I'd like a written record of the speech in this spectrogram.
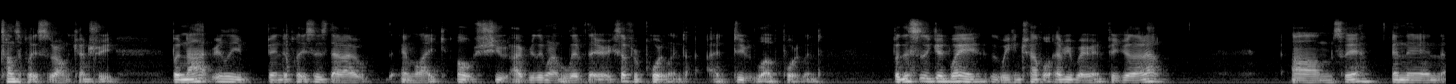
tons of places around the country, but not really been to places that I am like, oh shoot, I really want to live there. Except for Portland, I do love Portland, but this is a good way that we can travel everywhere and figure that out. Um, so yeah, and then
